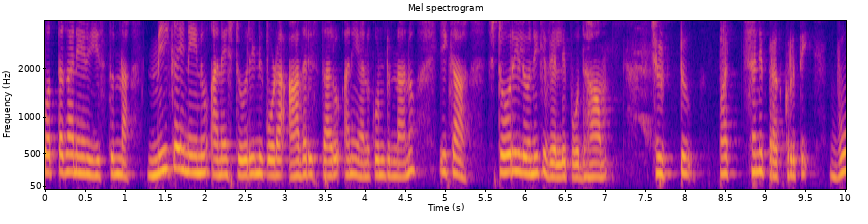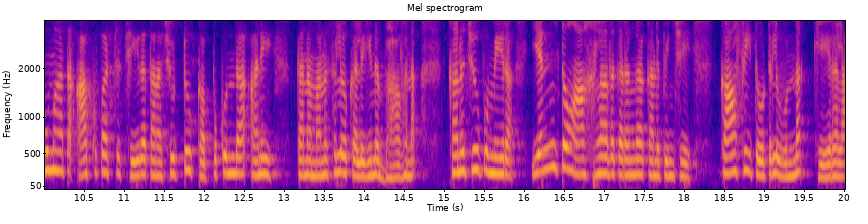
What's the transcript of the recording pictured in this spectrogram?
కొత్తగా నేను ఇస్తున్న నీకై నేను అనే స్టోరీని కూడా ఆదరిస్తారు అని అనుకుంటున్నాను. ఇక స్టోరీలోనికి వెళ్ళిపోదాం. చుట్టూ పచ్చని ప్రకృతి భూమాత ఆకుపచ్చ చీర తన చుట్టూ కప్పుకుందా అని తన మనసులో కలిగిన భావన. కనుచూపు మీర ఎంతో ఆహ్లాదకరంగా కనిపించే కాఫీ తోటలు ఉన్న కేరళ.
